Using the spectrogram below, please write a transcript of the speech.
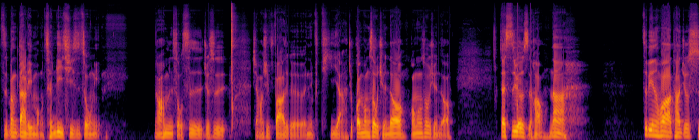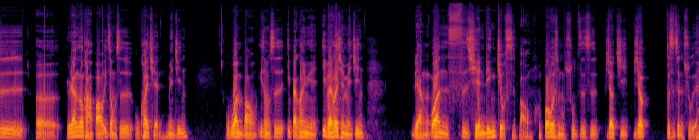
职棒大联盟成立七十周年，然后他们首次就是想要去发这个 NFT 啊，就官方授权的哦，官方授权的哦，在四月二十号。那这边的话，它就是呃有两种卡包，一种是五块钱美金。五万包，一种是一百块钱，一百块钱美金，两万四千零九十包。不知道为什么数字是比较低，比较不是整数的。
